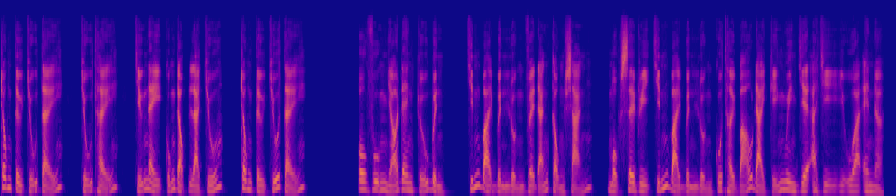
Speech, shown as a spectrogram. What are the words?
trong từ chủ tể, chủ thể, chữ này cũng đọc là chúa, trong từ chúa tể. Ô vuông nhỏ đen cửu bình, chín bài bình luận về đảng Cộng sản, một series chín bài bình luận của thời báo Đại kỷ nguyên JAGIUAN.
